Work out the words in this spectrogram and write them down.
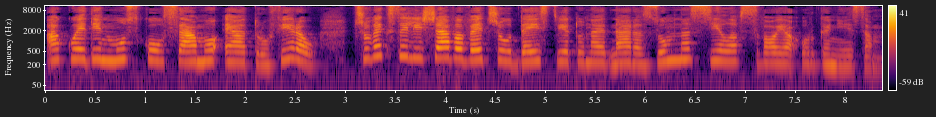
Ако един мускул само е атрофирал, човек се лишава вече от действието на една разумна сила в своя организъм.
